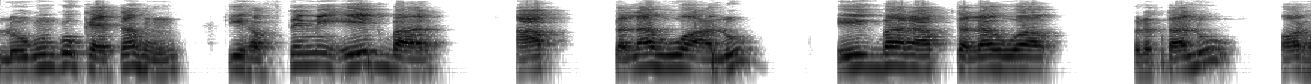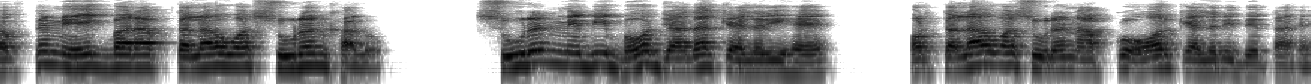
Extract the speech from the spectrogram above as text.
लोगों को कहता हूँ कि हफ़्ते में एक बार आप तला हुआ आलू, एक बार आप तला हुआ रतालू और हफ़्ते में एक बार आप तला हुआ सूरन खा लो। सूरन में भी बहुत ज़्यादा कैलोरी है और तला हुआ सूरन आपको और कैलोरी देता है।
